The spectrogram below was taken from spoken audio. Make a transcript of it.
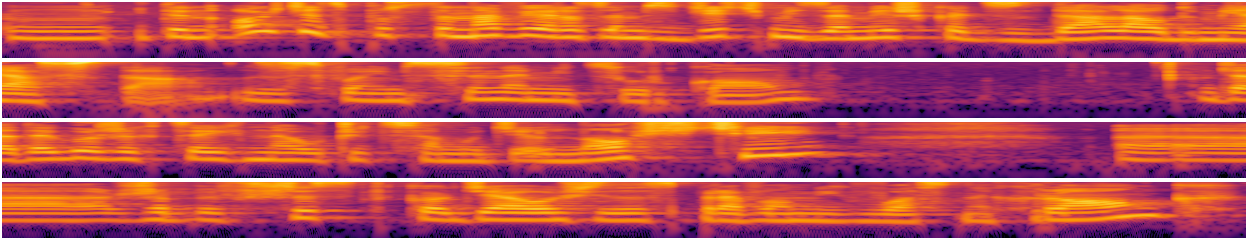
Mm, I ten ojciec postanawia razem z dziećmi zamieszkać z dala od miasta ze swoim synem i córką, dlatego że chce ich nauczyć samodzielności, żeby wszystko działo się ze sprawą ich własnych rąk.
